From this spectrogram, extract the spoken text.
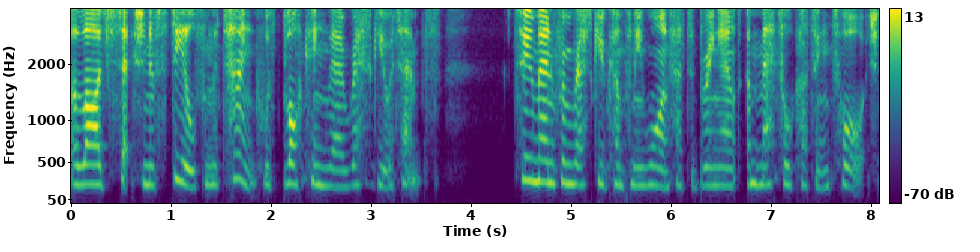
a large section of steel from the tank was blocking their rescue attempts, Two men from Rescue Company 1 had to bring out a metal cutting torch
